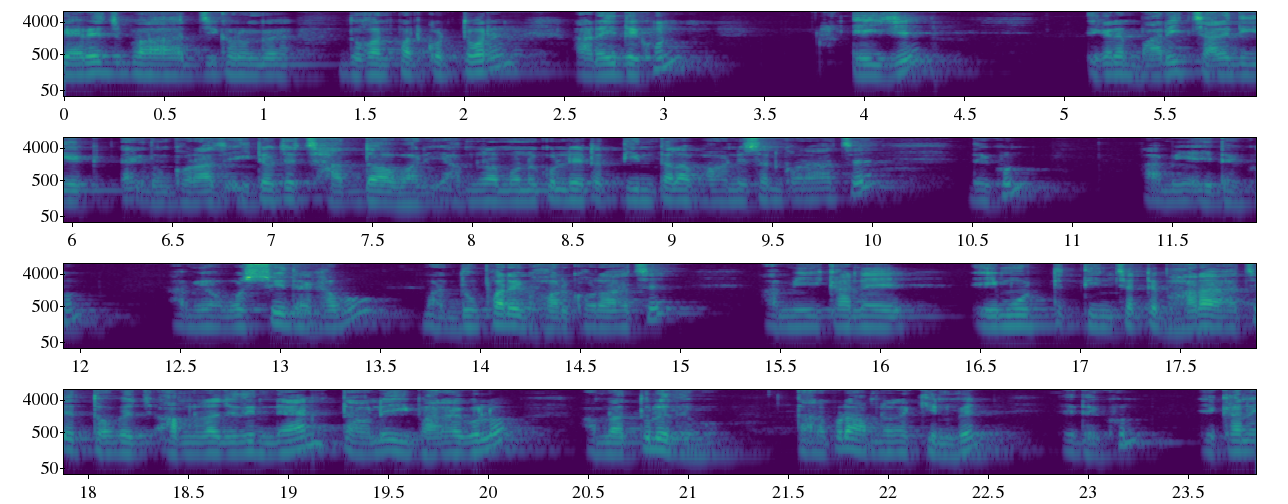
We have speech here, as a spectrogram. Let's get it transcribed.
গ্যারেজ বা যে কোনো দোকানপাট করতে পারেন। আর এই দেখুন, এই যে এখানে বাড়ির চারিদিকে একদম করা আছে, এইটা হচ্ছে ছাদ দেওয়া বাড়ি। আপনারা মনে করলে এটা তিনতলা ফাউন্ডেশন করা আছে। দেখুন, আমি এই দেখুন আমি অবশ্যই দেখাবো। মানে দুপারে ঘর করা আছে। আমি এখানে এই মুহূর্তে তিন চারটে ভাড়া আছে। তবে আপনারা যদি নেন, তাহলে এই ভাড়াগুলো আমরা তুলে দেব। তারপরে আপনারা কিনবেন। এই দেখুন, এখানে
